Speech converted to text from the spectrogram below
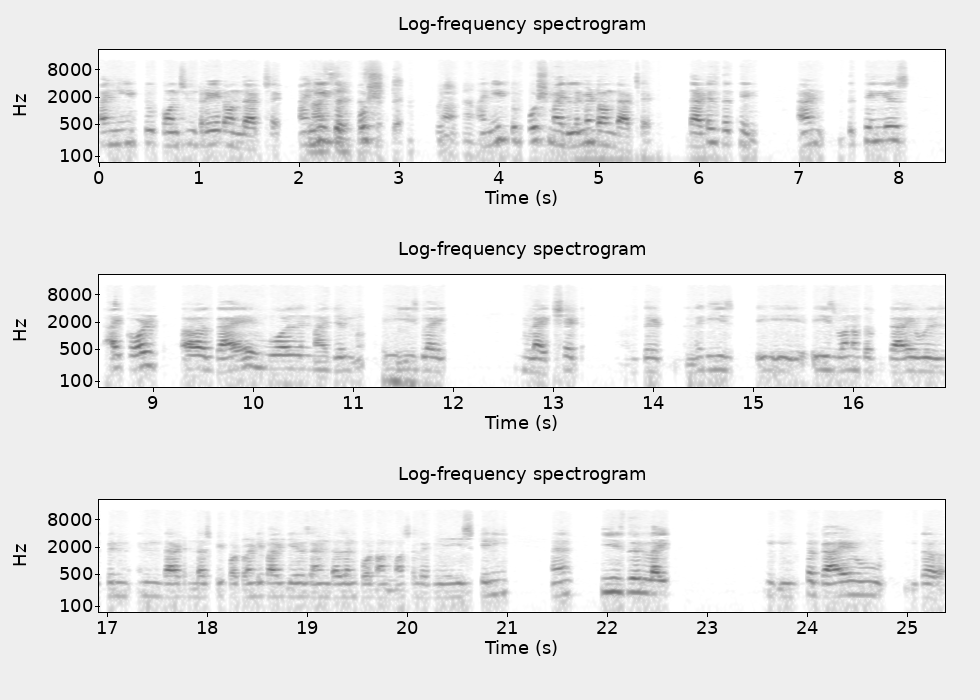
I need to concentrate on that set. I need to push. set. Push uh. I need to push my limit on that set. That is the thing. And the thing is, I called a guy who was in my gym. He's like, like shit. That he's he, he's one of the guy who has been in that industry for 25 years and doesn't put on muscle and he's skinny and he's the like the guy who the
